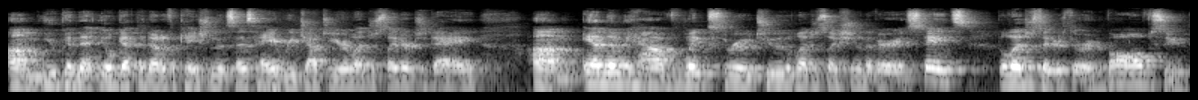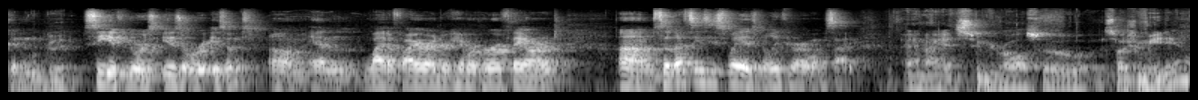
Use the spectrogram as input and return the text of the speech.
um, you can then you'll get the notification that says, "Hey, reach out to your legislator today." Um, and then we have links through to the legislation in the various states, the legislators that are involved, so you can Oh, see if yours is or isn't, um, and light a fire under him or her if they aren't. Um, so that's the easiest way is really through our website. And I assume you're also social media?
